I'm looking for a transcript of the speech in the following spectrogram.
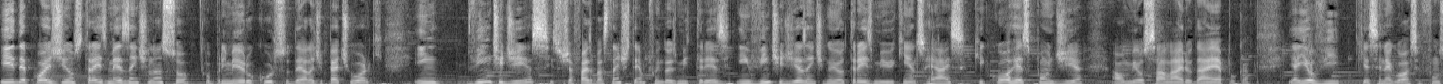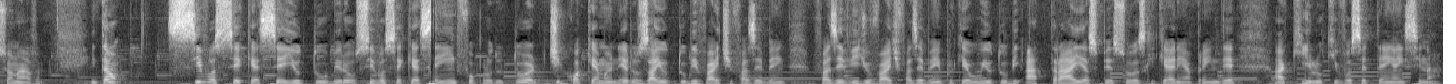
E depois de uns três meses a gente lançou o primeiro curso dela de patchwork. Em 20 dias, isso já faz bastante tempo, foi em 2013, em 20 dias a gente ganhou R$ 3.500, que correspondia ao meu salário da época. E aí eu vi que esse negócio funcionava. Então, se você quer ser youtuber ou se você quer ser infoprodutor, de qualquer maneira usar YouTube vai te fazer bem, fazer vídeo vai te fazer bem, porque o YouTube atrai as pessoas que querem aprender aquilo que você tem a ensinar.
